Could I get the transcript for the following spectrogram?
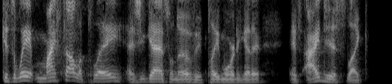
because the way my style of play, as you guys will know if we play more together, is I just like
